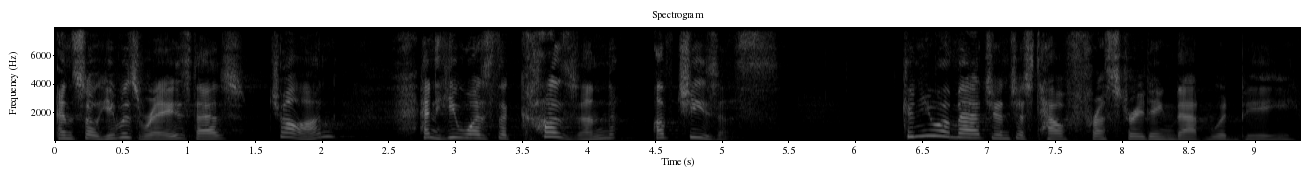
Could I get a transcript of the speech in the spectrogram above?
And so he was raised as John, and he was the cousin of Jesus. Can you imagine just how frustrating that would be?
